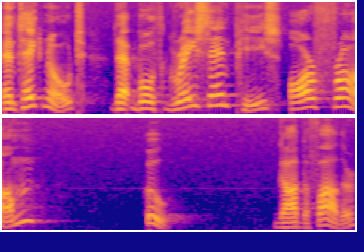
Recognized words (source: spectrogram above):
And take note that both grace and peace are from who? God the Father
